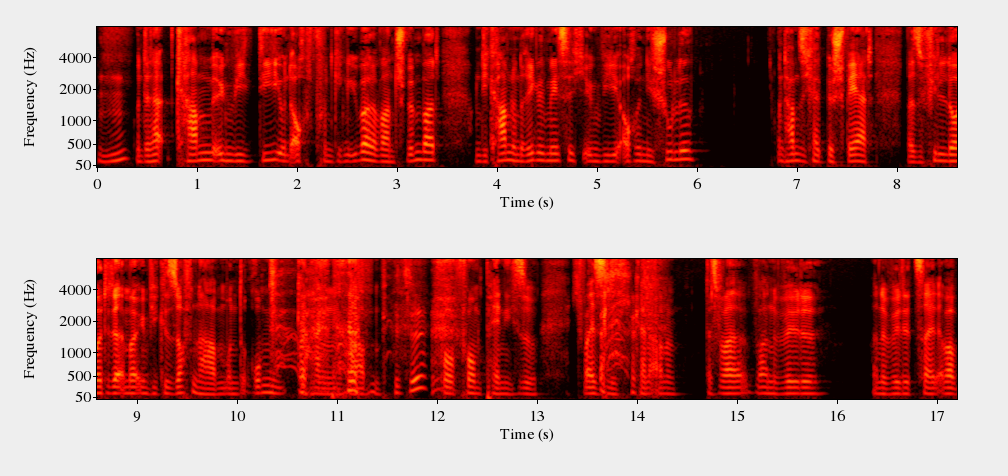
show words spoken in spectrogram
Mhm. Und dann hat, kamen irgendwie die und auch von gegenüber, da war ein Schwimmbad und die kamen dann regelmäßig irgendwie auch in die Schule und haben sich halt beschwert, weil so viele Leute da immer irgendwie gesoffen haben und rumgehangen haben Bitte? vor vorm Penny so. Ich weiß nicht, keine Ahnung. Das war war eine wilde war eine wilde Zeit, aber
